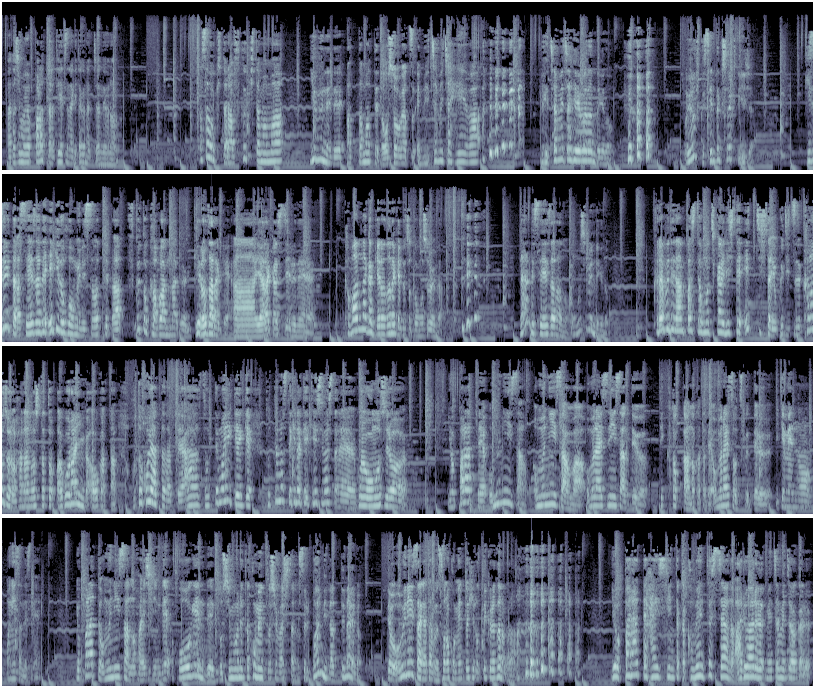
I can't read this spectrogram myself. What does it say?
私も酔っ払ったら手繋ぎたくなっちゃうんだよな。朝起きたら服着たまま湯船で温まってたお正月。え、めちゃめちゃ平和。めちゃめちゃ平和なんだけど。お洋服洗濯しなくていいじゃん。気づいたら正座で駅のホームに座ってた服とカバンな、ゲロだらけ。あー、やらかしてるね。カバン中ゲロだらけってちょっと面白いな。なんで正座なの？面白いんだけど。クラブでナンパしてお持ち帰りしてエッチした翌日、彼女の鼻の下と顎ラインが青かった。男やっただって。ああ、とってもいい経験。とっても素敵な経験しましたね。これ面白い。酔っ払ってオム兄さん。オム兄さんはオムライス兄さんっていう TikToker の方でオムライスを作ってるイケメンのお兄さんですね。酔っ払ってオム兄さんの配信で方言でどしもネタコメントしました。それバンになってないの。でも、オム兄さんが多分そのコメント拾ってくれたのかな 酔っ払って配信とかコメントしちゃうのあるある。めちゃめちゃわかる。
